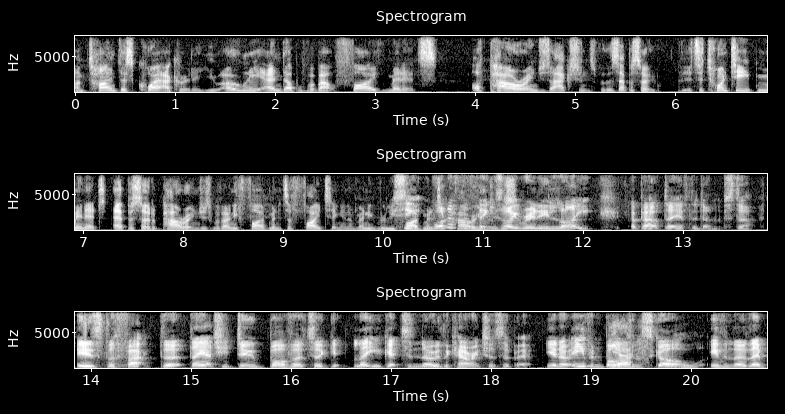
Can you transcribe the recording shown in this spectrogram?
I'm timed this quite accurately. You only end up with about five minutes of Power Rangers actions for this episode. It's a 20 minute episode of Power Rangers with only five minutes of fighting and only really see, five minutes one of of Power the things I really like about Day of the Dumpster is the fact that they actually do bother to get, let you get to know the characters a bit. You know, even Bulk Yeah. and Skull, even though they're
